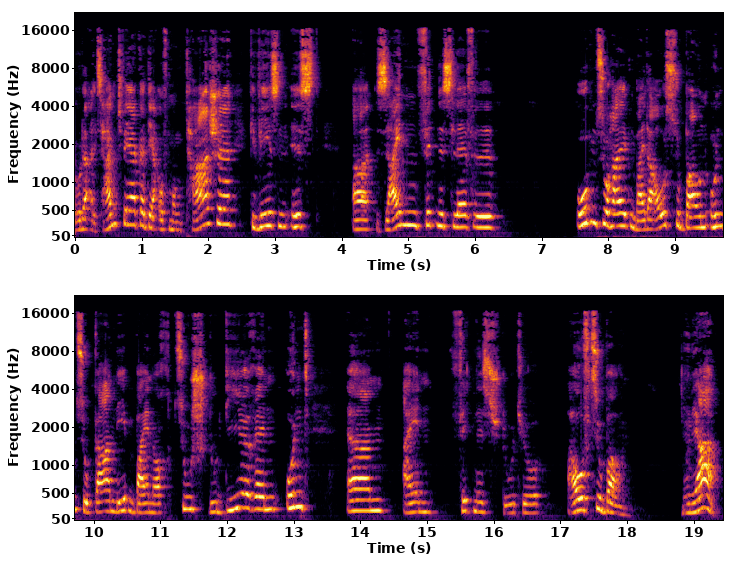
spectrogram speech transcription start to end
oder als Handwerker, der auf Montage gewesen ist, äh, seinen Fitnesslevel oben zu halten, weiter auszubauen und sogar nebenbei noch zu studieren und ähm, ein Fitnessstudio aufzubauen. Nun ja,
